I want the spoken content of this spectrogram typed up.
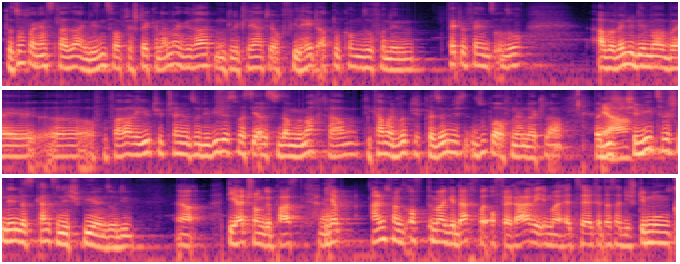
das muss man ganz klar sagen, die sind zwar auf der Strecke aneinander geraten und Leclerc hat ja auch viel Hate abbekommen, so von den Vettel-Fans und so. Aber wenn du dir mal bei, äh, auf dem Ferrari YouTube-Channel so die Videos, was die alles zusammen gemacht haben, die kamen halt wirklich persönlich super aufeinander klar. Weil ja. die Chemie zwischen denen, das kannst du nicht spielen. So die ja, die hat schon gepasst. Ja. Ich habe anfangs oft immer gedacht, weil auch Ferrari immer erzählt hat, dass halt die Stimmung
